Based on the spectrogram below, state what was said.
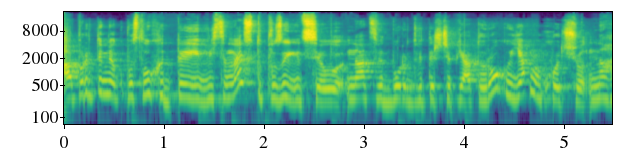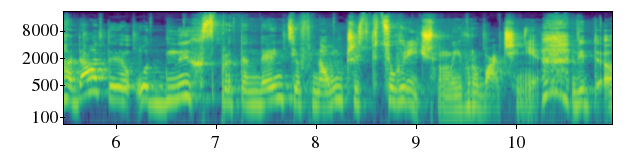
А перед тим як послухати 18-ту позицію нацвідбору 2005 року, я вам хочу нагадати одних з претендентів на участь в цьогорічному Євробаченні від е,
